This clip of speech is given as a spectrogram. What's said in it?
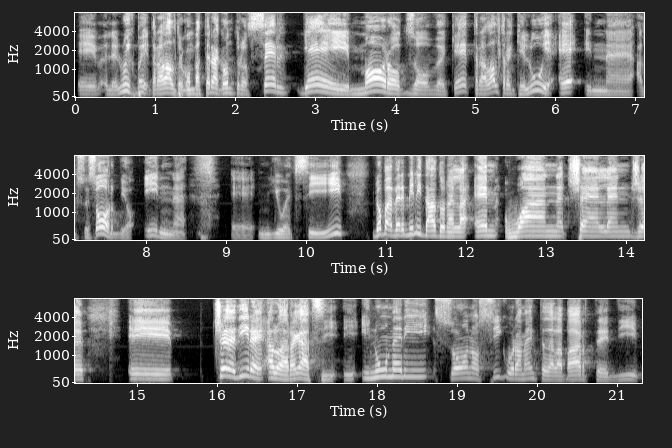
eh, lui poi tra l'altro combatterà contro Sergei Morozov, che tra l'altro anche lui è in, eh, al suo esordio in, eh, in UFC, dopo aver militato nella M1 Challenge. E c'è da dire, allora ragazzi, i, i numeri sono sicuramente dalla parte di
